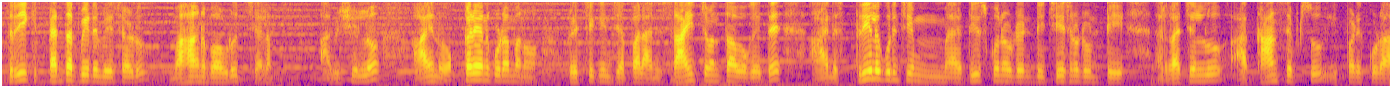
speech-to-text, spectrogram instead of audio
స్త్రీకి పెద్ద పీట వేశాడు మహానుభావుడు చలం. ఆ విషయంలో ఆయన ఒక్కడే అని కూడా మనం ప్రత్యేకించి చెప్పాలి. ఆయన సాహిత్యం అంతా ఒకైతే ఆయన స్త్రీల గురించి తీసుకున్నటువంటి చేసినటువంటి రచనలు ఆ కాన్సెప్ట్స్ ఇప్పటికి కూడా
